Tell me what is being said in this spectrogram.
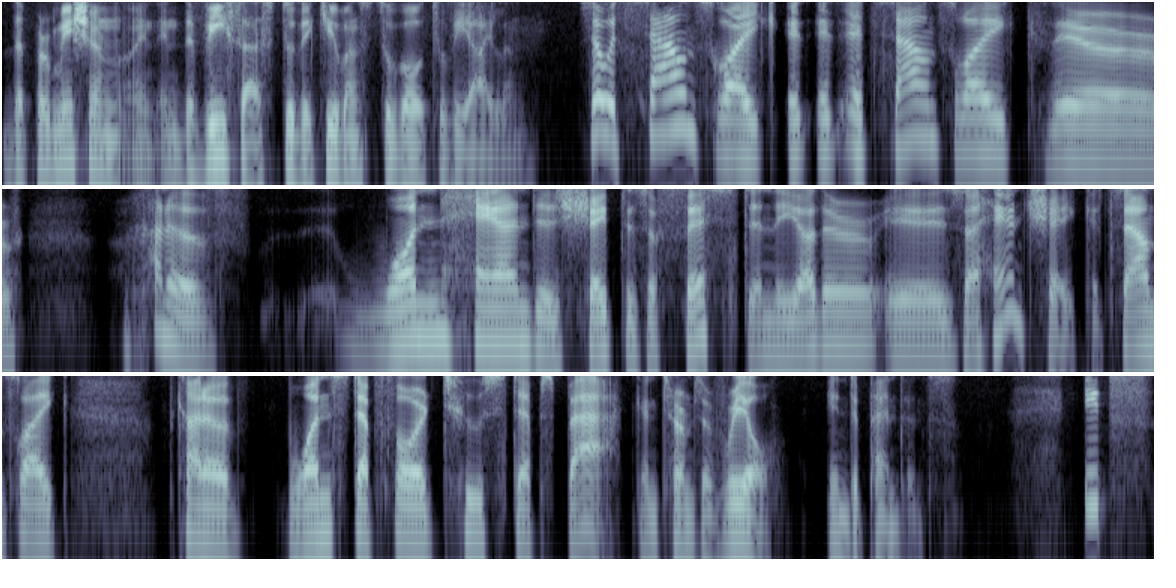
the permission and, and the visas to the Cubans to go to the island. So it sounds like it, it, it sounds like they're kind of one hand is shaped as a fist and the other is a handshake. It sounds like kind of one step forward, two steps back in terms of real independence. It's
